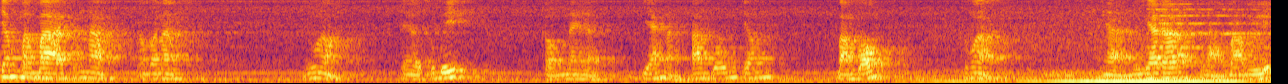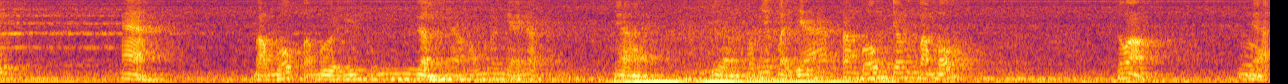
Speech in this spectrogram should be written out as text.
84.33.5 335 đúng không? Đây là số biết. Còn đây là giá là 84.34 đúng không? À, cái giá đó là 30 lít. Ha 31 30 cũng gần nhau không có gãy đâu. Nhà giờ thống nhất là giá 84.34 đúng không? Dạ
